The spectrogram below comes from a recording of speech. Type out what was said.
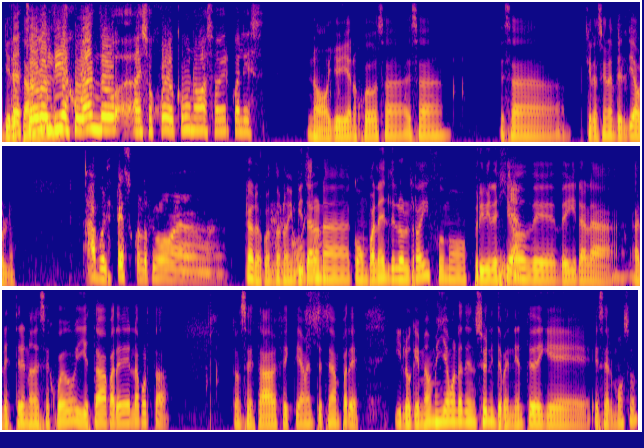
Y él estaba todo en- el día jugando a esos juegos, ¿cómo no vas a ver cuál es? No, yo ya no juego esa, esa, esa creaciones del diablo. Ah, pues el peso cuando fuimos a. Claro, cuando Ah, nos ¿cómo se invitaron a como panel del All Ray, fuimos privilegiados de, de ir a la, al estreno de ese juego y estaba Paredes en la portada. Entonces estaba efectivamente Esteban Paredes. Y lo que más me llamó la atención, independiente de que es hermoso,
